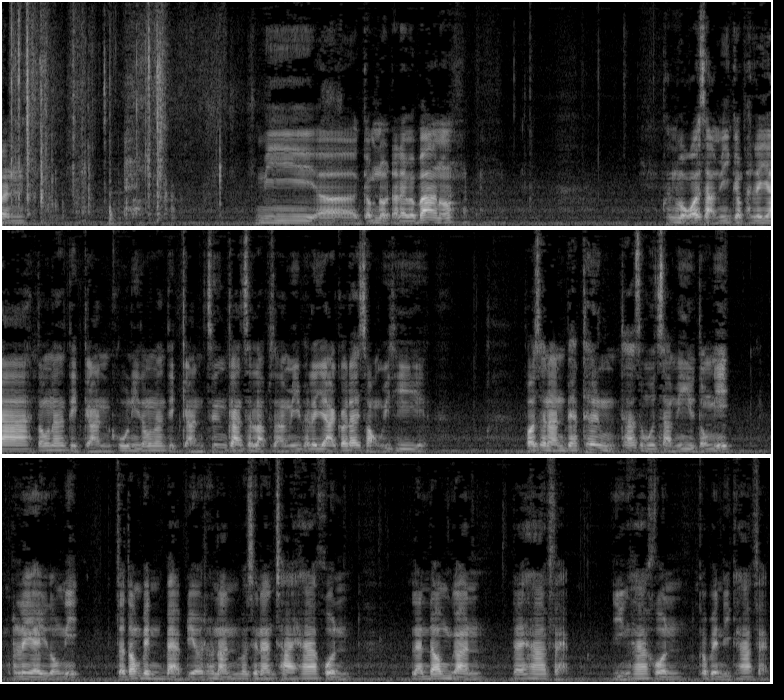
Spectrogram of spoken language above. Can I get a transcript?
มัน มีกำหนดอะไรมาบ้างเนาะมันบอกว่าสามีกับภรรยาต้องนั่งติดกันคู่นี้ต้องนั่งติดกัน ซึ่งการสลับสามีภรรยาก็ได้สองวิธี เพราะฉะนั้นแพทเทิร์นถ้าสมมติสามีอยู่ตรงนี้ ภรรยาอยู่ตรงนี้ จะต้องเป็นแบบเดียวเท่านั้น เพราะฉะนั้นชายห้าคนแรนดอมกันได้ห้าแฟกหญิงห้าคนก็เป็นอีกห้าแฟก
